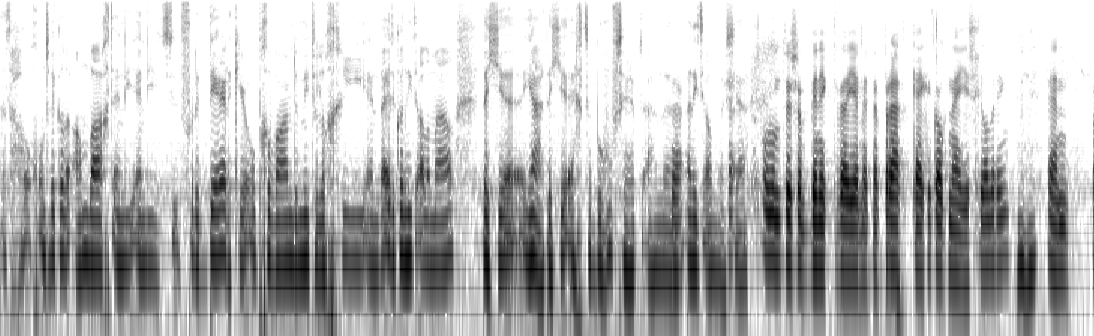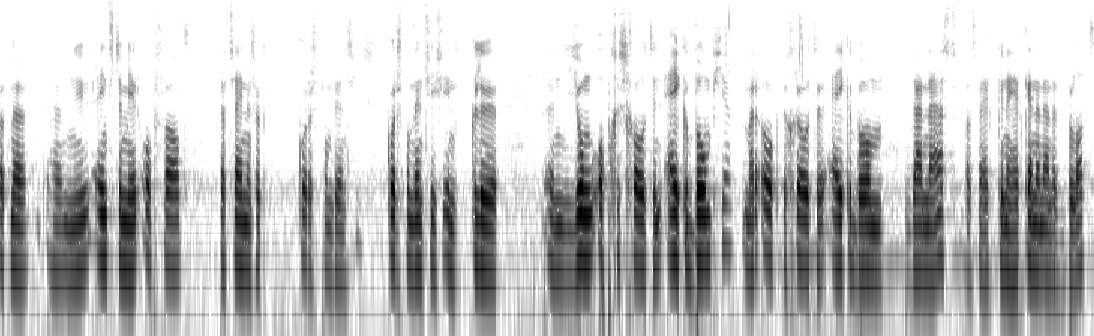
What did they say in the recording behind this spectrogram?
dat hoog ontwikkelde ambacht en die, en die voor de derde keer opgewarmde mythologie en weet ik wat niet allemaal, dat je, ja, dat je echt behoefte hebt aan, eh, Ja. aan iets anders. Ja. Ja. Ondertussen ben ik, terwijl jij met me praat, kijk ik ook naar je schildering. Mhm. En wat me eh, nu eens te meer opvalt, dat zijn een soort correspondenties. Correspondenties in kleur. Een jong opgeschoten eikenboompje, maar ook de grote eikenboom daarnaast, wat wij kunnen herkennen aan het blad.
